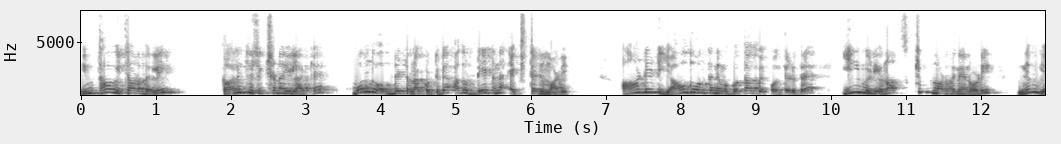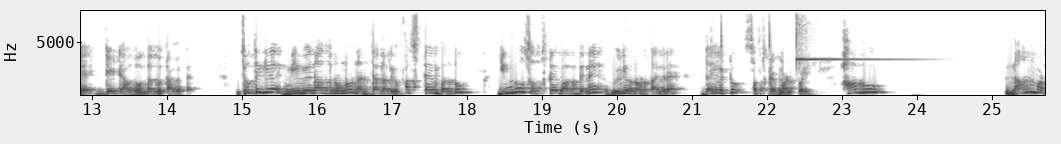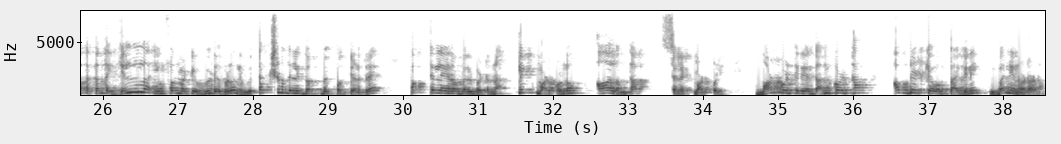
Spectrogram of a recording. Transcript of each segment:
ಇಂಥ ವಿಚಾರದಲ್ಲಿ ಕಾಲೇಜು ಶಿಕ್ಷಣ ಇಲಾಖೆ ಒಂದು ಅಪ್ಡೇಟ್ ಅನ್ನ ಕೊಟ್ಟಿದೆ. ಅದು ಡೇಟ್ ಅನ್ನ ಎಕ್ಸ್ಟೆಂಡ್ ಮಾಡಿ. ಆ ಡೇಟ್ ಯಾವುದು ಅಂತ ನಿಮಗೆ ಗೊತ್ತಾಗಬೇಕು ಅಂತ ಹೇಳಿದ್ರೆ ಈ ವಿಡಿಯೋನ ಸ್ಕಿಪ್ ಮಾಡ್ದೇನೆ ನೋಡಿ, ನಿಮ್ಗೆ ಡೇಟ್ ಯಾವುದು ಅಂತ ಗೊತ್ತಾಗುತ್ತೆ. ಜೊತೆಗೆ ನೀವೇನಾದ್ರೂ ನನ್ನ ಚಾನಲ್ಗೆ ಫಸ್ಟ್ ಟೈಮ್ ಬಂದು ಇನ್ನೂ ಸಬ್ಸ್ಕ್ರೈಬ್ ಆಗದೇನೆ ವಿಡಿಯೋ ನೋಡ್ತಾ ಇದ್ರೆ ದಯವಿಟ್ಟು ಸಬ್ಸ್ಕ್ರೈಬ್ ಮಾಡ್ಕೊಳ್ಳಿ. ಹಾಗೂ ನಾನು ಮಾಡ್ತಕ್ಕಂಥ ಎಲ್ಲ ಇನ್ಫಾರ್ಮೇಟಿವ್ ವಿಡಿಯೋಗಳು ನಿಮ್ಗೆ ತಕ್ಷಣದಲ್ಲಿ ದೊರಕಬೇಕು ಅಂತ ಹೇಳಿದ್ರೆ ಪಕ್ಕದಲ್ಲೇ ಇರೋ ಬೆಲ್ ಬಟನ್ ಕ್ಲಿಕ್ ಮಾಡಿಕೊಂಡು ಆಲ್ ಅಂತ ಸೆಲೆಕ್ಟ್ ಮಾಡ್ಕೊಳ್ಳಿ. ಮಾಡ್ಕೊಳ್ತೀರಿ ಅಂತ ಅನ್ಕೊಳ್ತಾ ಅಪ್ಡೇಟ್ಗೆ ಹೋಗ್ತಾ ಇದ್ದೀನಿ. ಬನ್ನಿ ನೋಡೋಣ.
